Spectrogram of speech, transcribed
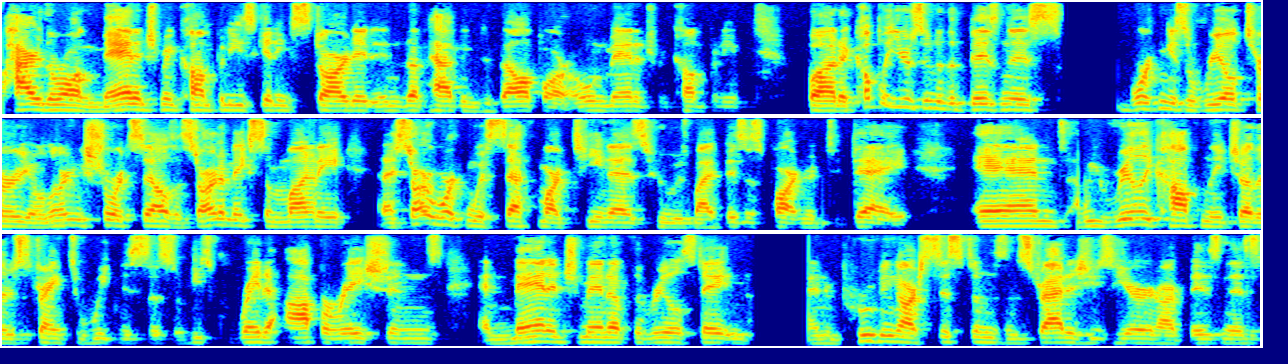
Hired the wrong management companies getting started, ended up having to develop our own management company. But a couple years into the business, working as a realtor, you know, learning short sales. I started to make some money, and I started working with Seth Martinez, who is my business partner today. And we really complement each other's strengths and weaknesses. So he's great at operations and management of the real estate and, and improving our systems and strategies here in our business.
